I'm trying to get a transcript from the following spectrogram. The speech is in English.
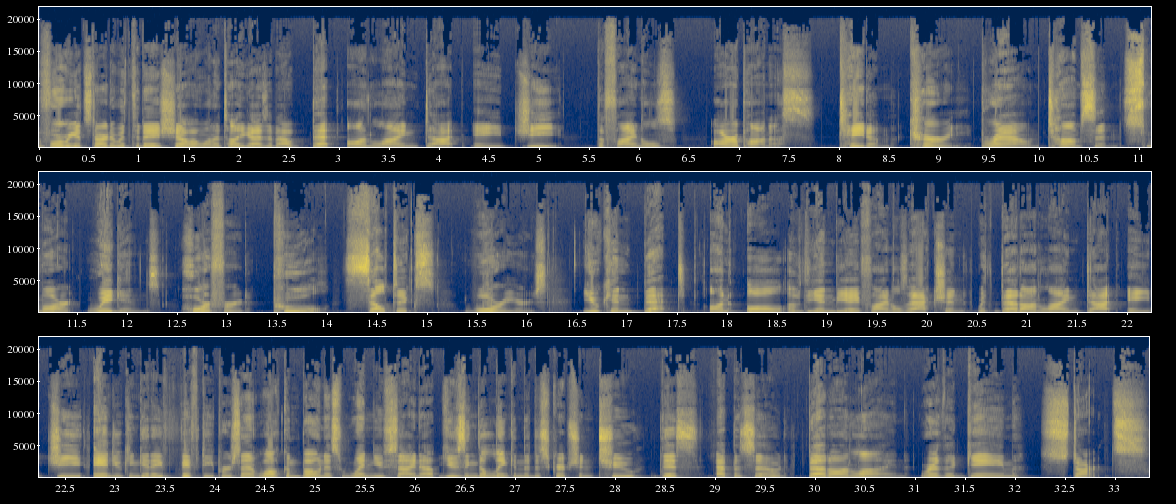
Before we get started with today's show, I want to tell you guys about betonline.ag. The finals are upon us. Tatum, Curry, Brown, Thompson, Smart, Wiggins, Horford, Poole, Celtics, Warriors. You can bet on all of the NBA Finals action with betonline.ag, and you can get a 50% welcome bonus when you sign up using the link in the description to this episode. Bet online, where the game starts.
